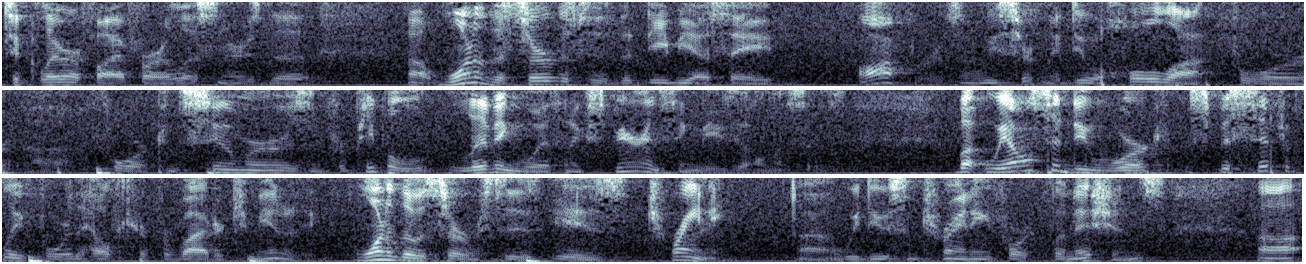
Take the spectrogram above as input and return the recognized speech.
to clarify for our listeners, the uh, one of the services that DBSA offers, and we certainly do a whole lot for uh, for consumers and for people living with and experiencing these illnesses. But we also do work specifically for the healthcare provider community. One of those services is training. Uh, we do some training for clinicians, uh,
